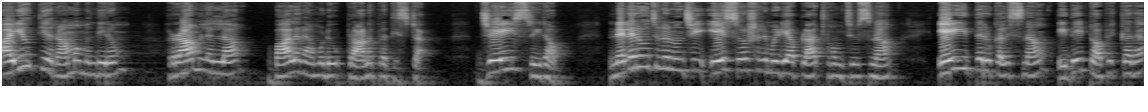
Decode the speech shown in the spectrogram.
అయోధ్య రామ మందిరం రామ్లల్లా బాలరాముడు ప్రాణప్రతిష్ఠ. జై శ్రీరామ్. నెల రోజుల నుంచి ఏ సోషల్ మీడియా ప్లాట్ఫామ్ చూసినా ఏ ఇద్దరు కలిసినా ఇదే టాపిక్ కదా?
